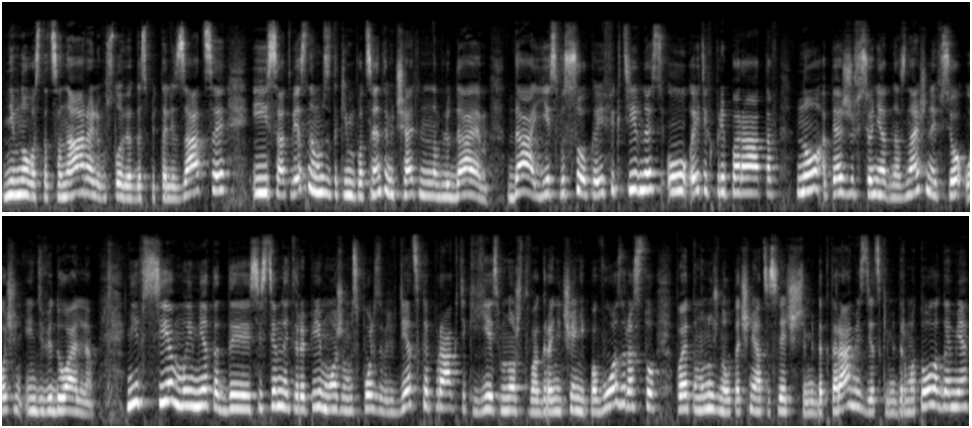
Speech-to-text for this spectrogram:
дневного стационара или в условиях госпитализации. И, соответственно, мы за такими пациентами тщательно наблюдаем. Да, есть высокая эффективность у этих препаратов, но, опять же, все неоднозначно и все очень индивидуально. Не все мы методы системной терапии можем использовать в детской практике. Есть множество ограничений по возрасту, поэтому нужно уточняться с лечащим лечащими докторами, с детскими дерматологами.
